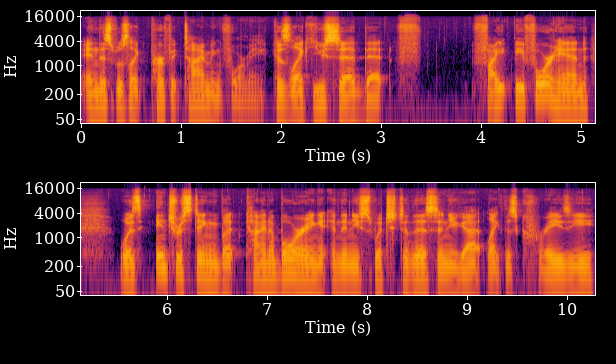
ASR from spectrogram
And this was like perfect timing for me because, like you said, that. F- fight beforehand was interesting but kind of boring and then you switch to this and you got like this crazy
